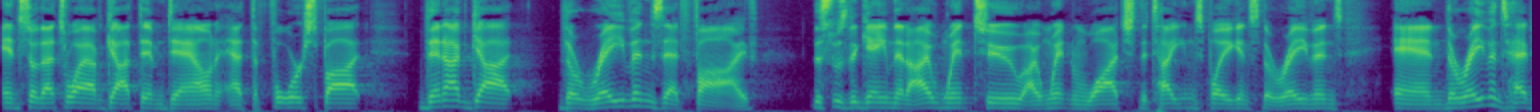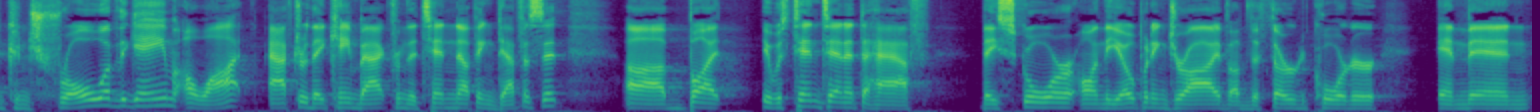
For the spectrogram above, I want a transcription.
and so that's why I've got them down at the four spot. Then I've got the Ravens at five. This was the game that I went to. I went and watched the Titans play against the Ravens. And the Ravens had control of the game a lot after they came back from the 10 0 deficit. Uh, but it was 10 10 at the half. They score on the opening drive of the third quarter. And then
